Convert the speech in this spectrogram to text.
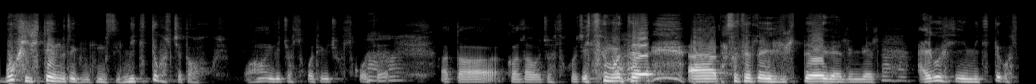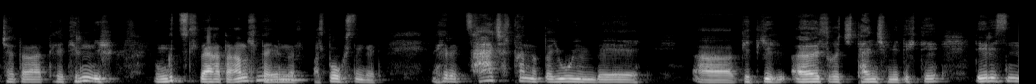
бүх хэрэгтэй юмнуудыг хүмүүс мэддэг болчиход байгаа байхгүй юу. Аа ингэж болохгүй тэгж болохгүй тий. Одоо кола ууж болохгүй ч гэдэм үү тий. Аа тасгал төлөө хэрэгтэй гэл ингээл айгүй их юм мэддэг болчиход байгаа. Тэгэхээр тэр нь их өнгөцөл байгаад байгаа юм л та ер нь бол болдгоо гэсэн гээд. Тэгэхээр цааш шалтгаан нь одоо юу юм бэ? а гэдгийг ойлгож таньж мэдэх те дээрэс нь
